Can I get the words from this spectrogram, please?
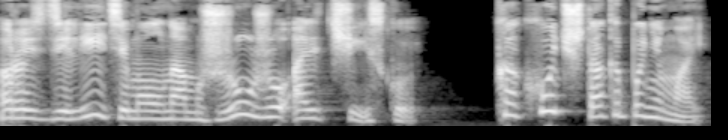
Разделите, мол, нам жужу альчийскую. Как хочешь, так и понимай.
